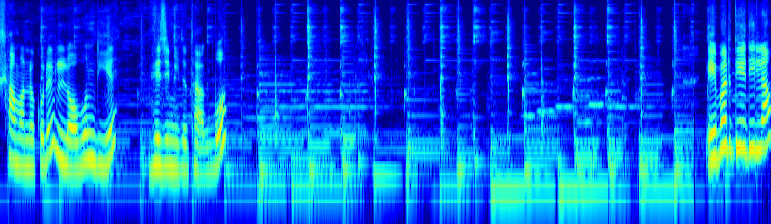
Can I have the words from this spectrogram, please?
সামান্য করে লবণ দিয়ে ভেজে নিতে থাকব। এবার দিয়ে দিলাম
